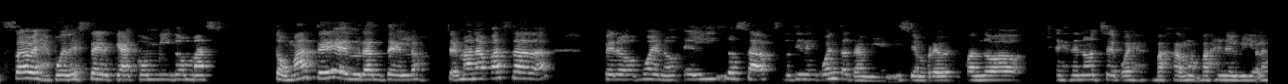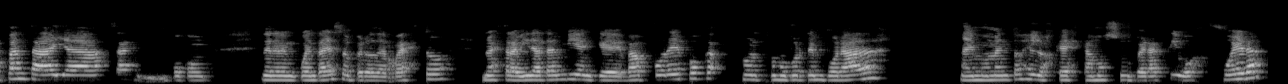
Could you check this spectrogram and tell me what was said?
sabes, puede ser que ha comido más tomate durante la semana pasada, pero bueno, él los apps lo tiene en cuenta también y siempre cuando es de noche pues bajamos, bajen el vídeo las pantallas, ¿sabes? Un poco tener en cuenta eso, pero de resto nuestra vida también que va por época, por, como por temporadas, hay momentos en los que estamos súper activos fuera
